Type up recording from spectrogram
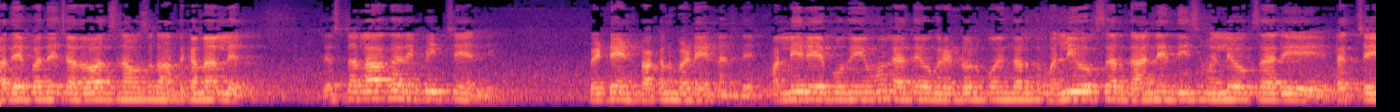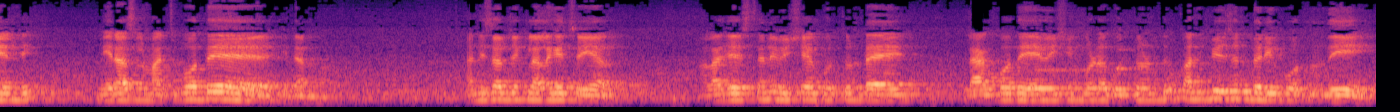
పదే పదే చదవాల్సిన అవసరం అంతకన్నా లేదు. జస్ట్ అలాగా రిపీట్ చేయండి. పెట్టేయండి పక్కన పడేయండి అంతే. మళ్ళీ రేపు ఉదయం లేకపోతే ఒక రెండు రోజులు పోయిన తర్వాత మళ్ళీ ఒకసారి దాన్నే తీసి మళ్ళీ ఒకసారి టచ్ చేయండి. మీరు అసలు మర్చిపోతే ఇదన్నమాట. అన్ని సబ్జెక్టులు అలాగే చేయాలి. అలా చేస్తేనే విషయాలు గుర్తుంటాయి. లేకపోతే ఏ విషయం కూడా గుర్తుండదు కన్ఫ్యూజన్ పెరిగిపోతుంది.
